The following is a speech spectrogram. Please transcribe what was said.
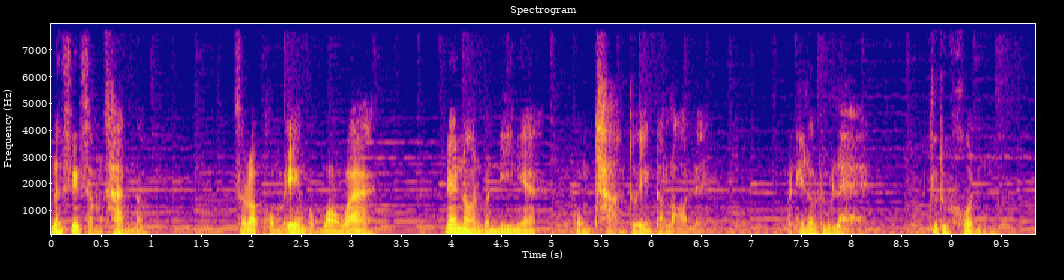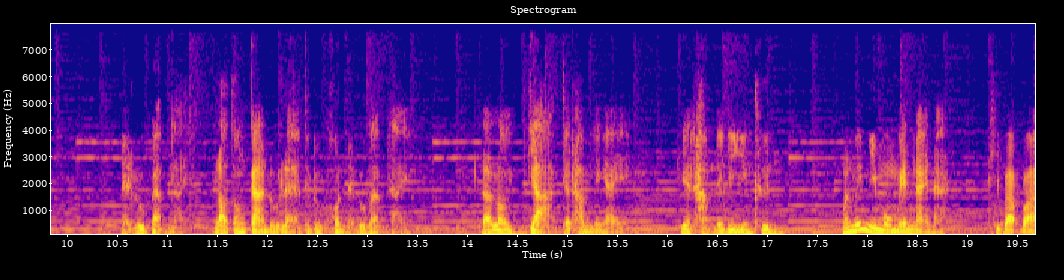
และสิ่งสำคัญเนาะสำหรับผมเองผมมองว่า แน่นอนวันนี้เนี่ยผมถามตัวเองตลอดเลย วันนี้เราดูแล ทุกๆคน ในรูปแบบไหน เราต้องการดูแลทุกๆคนในรูปแบบไหน แล้วเราอยากจะทำยังไง ที่จะทำได้ดียิ่งขึ้น มันไม่มีโมเมนต์ไหนนะ ที่แบบว่า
